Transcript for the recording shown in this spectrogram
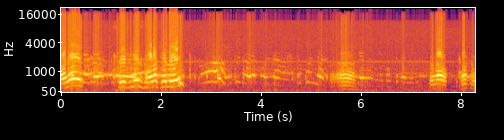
মানে শেষমেশ ধরা খেলোই হ্যাঁ তো নাও বসো।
